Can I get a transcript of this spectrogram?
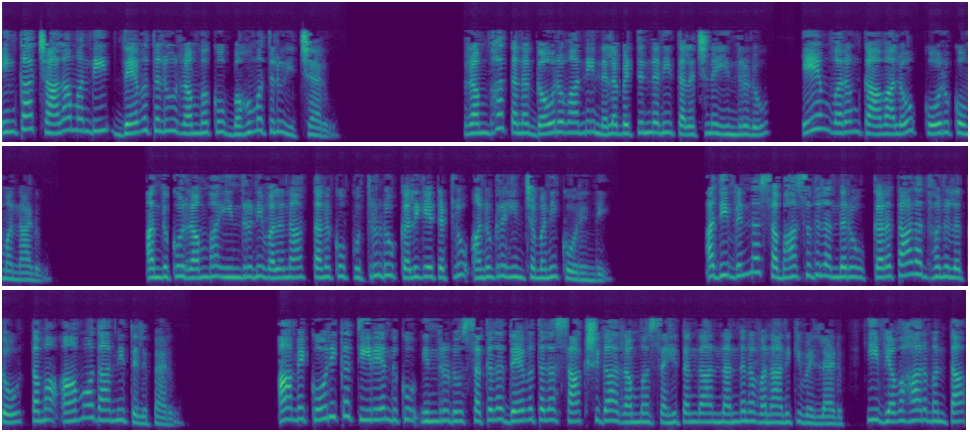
ఇంకా చాలామంది దేవతలు రంభకు బహుమతులు ఇచ్చారు. రంభ తన గౌరవాన్ని నిలబెట్టిందని తలచిన ఇంద్రుడు ఏం వరం కావాలో కోరుకోమన్నాడు. అందుకు రంభ ఇంద్రుని వలన తనకు పుత్రుడు కలిగేటట్లు అనుగ్రహించమని కోరింది. అది విన్న సభాసదులందరూ కరతాళధ్వనులతో తమ ఆమోదాన్ని తెలిపారు. ఆమె కోరిక తీరేందుకు ఇంద్రుడు సకల దేవతల సాక్షిగా రమ్మ సహితంగా నందనవనానికి వెళ్ళాడు ఈ వ్యవహారమంతా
